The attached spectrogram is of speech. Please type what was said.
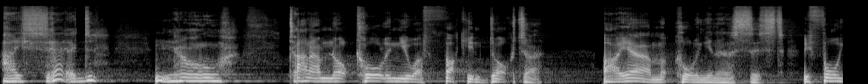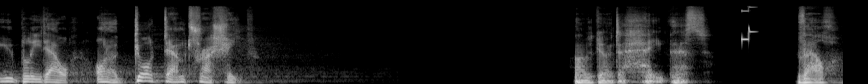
I said no. And I'm not calling you a fucking doctor. I am calling in an assist before you bleed out on a goddamn trash heap. I was going to hate this. Val,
